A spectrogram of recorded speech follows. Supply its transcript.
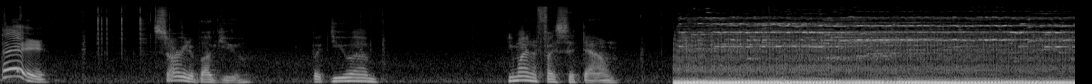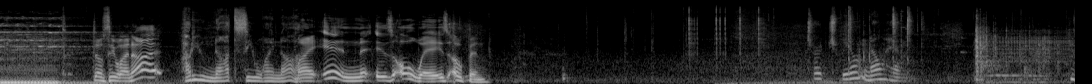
Hey. Sorry to bug you, but you, um, you mind if I sit down? Don't see why not. How do you not see why not? My inn is always open. George, we don't know him. He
